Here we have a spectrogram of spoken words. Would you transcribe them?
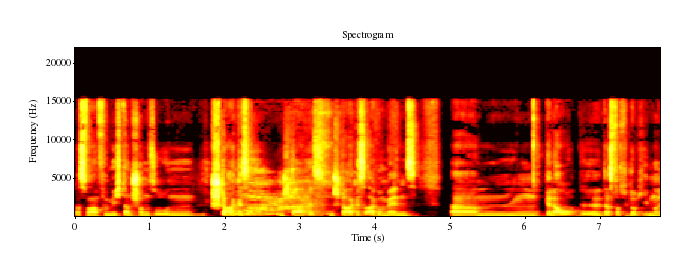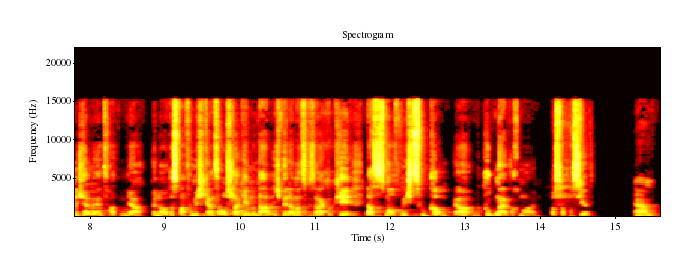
das war für mich dann schon so ein starkes, ein starkes, ein starkes Argument ähm, genau, äh, das, was wir, glaube ich, eben noch nicht erwähnt hatten. Ja, genau. Das war für mich ganz ausschlaggebend. Und da habe ich mir damals gesagt, okay, lass es mal auf mich zukommen. Ja, wir gucken einfach mal, was da passiert. Ja,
